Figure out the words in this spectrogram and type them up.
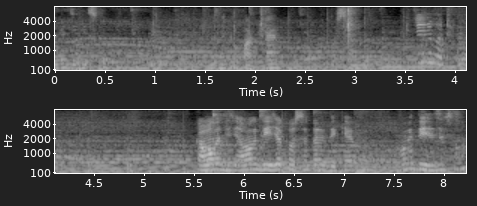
আগে জিজ্ঞেস করব একটা জেনে আমাকে দিয়েছে আমাকে দিয়েছে কোশ্চেনটা দেখে আমাকে দিয়েছে শোনা।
